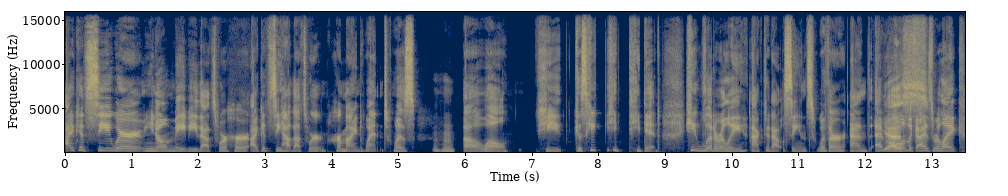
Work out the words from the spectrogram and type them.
I could see where, you know, maybe that's where her I could see how that's where her mind went was Mm-hmm. oh well he because he he he did. He literally acted out scenes with her and ev- all of the guys were like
